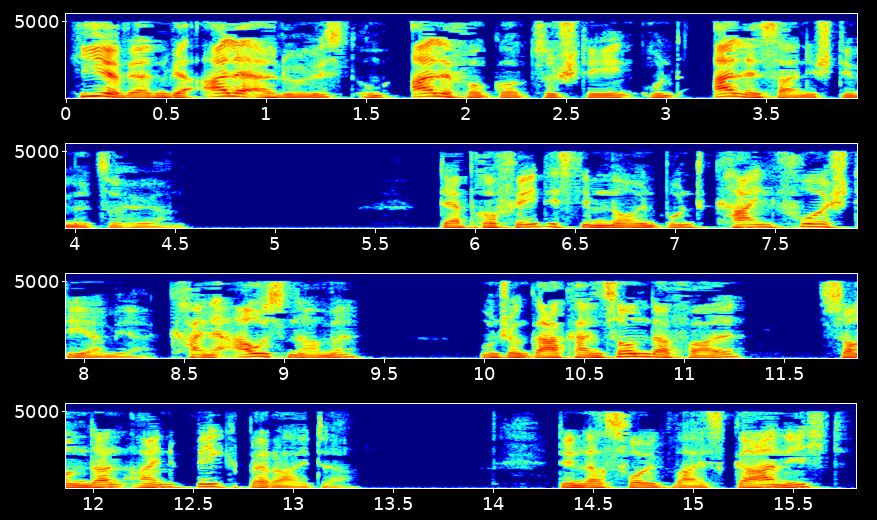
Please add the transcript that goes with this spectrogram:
Hier werden wir alle erlöst, um alle vor Gott zu stehen und alle seine Stimme zu hören. Der Prophet ist im neuen Bund kein Vorsteher mehr, keine Ausnahme, und schon gar kein Sonderfall, sondern ein Wegbereiter. Denn das Volk weiß gar nicht,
